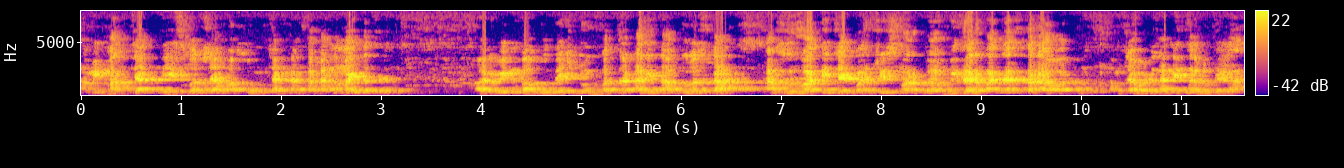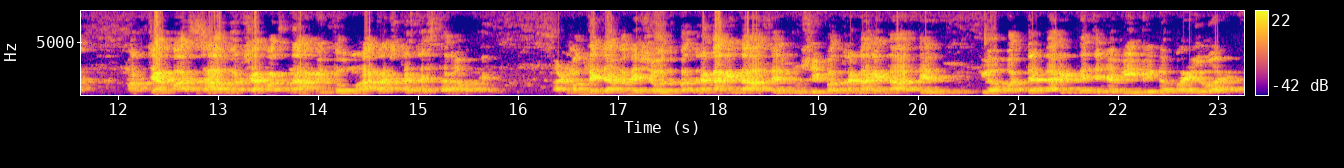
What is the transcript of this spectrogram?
आम्ही मागच्या तीस वर्षापासून चंदन काकांना माहीत असेल अरविंद बाबू देशमुख पत्रकारिता पुरस्कार हा सुरुवातीचे पंचवीस वर्ग विदर्भाच्या स्तरावर आमच्या वडिलांनी चालू केला. मागच्या पाच सहा वर्षापासून आम्ही तो महाराष्ट्राच्या स्तरावर आहे. आणि मग त्याच्यामध्ये शोध पत्रकारिता असेल कृषी पत्रकारिता असेल किंवा पत्रकारितेचे जे विविध पैलू आहेत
